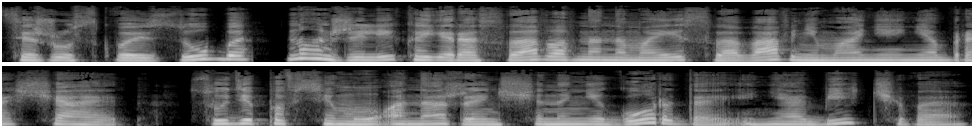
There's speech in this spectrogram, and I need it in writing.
Цежу сквозь зубы, но Анжелика Ярославовна на мои слова внимания не обращает. Судя по всему, она женщина не гордая и не обидчивая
